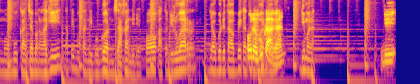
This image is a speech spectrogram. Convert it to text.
mau buka cabang lagi tapi bukan di Bogor misalkan di Depok atau di luar Jabodetabek atau oh, udah buka kan? Di mana? Di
